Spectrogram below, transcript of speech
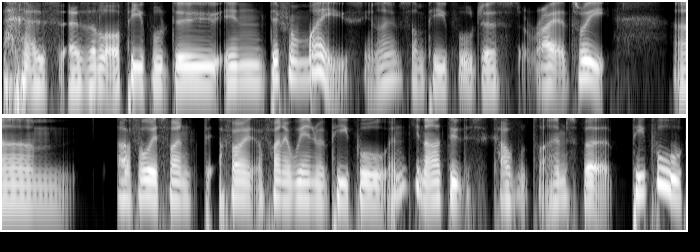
as as a lot of people do in different ways. You know, some people just write a tweet. Um, I've always find I find I find it weird when people, and you know, I do this a couple of times, but people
